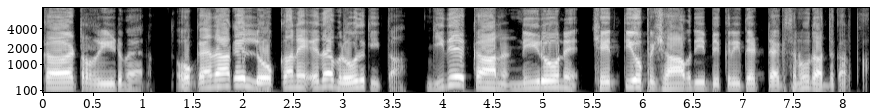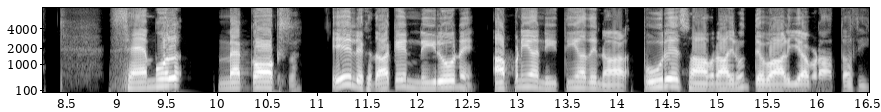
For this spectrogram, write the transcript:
ਕਰਟ ਰੀਡਮੈਨ, ਉਹ ਕਹਿੰਦਾ ਕਿ ਲੋਕਾਂ ਨੇ ਇਹਦਾ ਵਿਰੋਧ ਕੀਤਾ, ਜਿਹਦੇ ਕਾਰਨ ਨੀਰੋ ਨੇ ਛੇਤੀਓ ਪਿਸ਼ਾਬ ਦੀ ਵਿਕਰੀ ਤੇ ਟੈਕਸ ਨੂੰ ਰੱਦ ਕਰਤਾ। ਸੈਮੂਅਲ ਮੈਕੌਕਸ ਇਹ ਲਿਖਦਾ ਕਿ ਨੀਰੋ ਨੇ ਆਪਣੀਆਂ ਨੀਤੀਆਂ ਦੇ ਨਾਲ ਪੂਰੇ ਸਾਮਰਾਜ ਨੂੰ ਦਿਵਾਲੀਆ ਬਣਾਤਾ ਸੀ।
